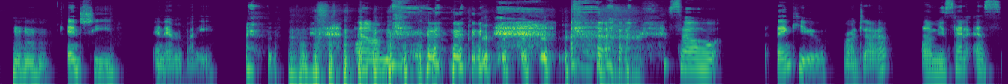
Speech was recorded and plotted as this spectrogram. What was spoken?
and she and everybody. Mhm. um, so, thank you, Roger. Um, you said as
